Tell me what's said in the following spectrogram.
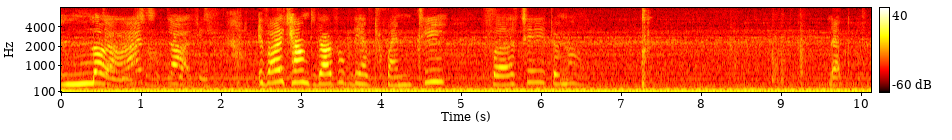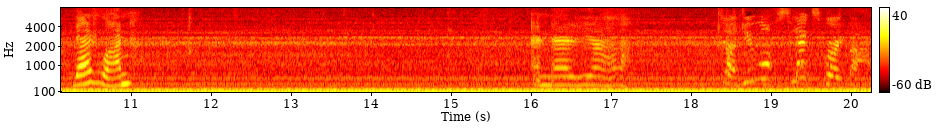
loads. Dad, Dad. If I counted, I'd probably have 20, 30, don't know. Look, there's one. And there's, yeah. Dad, do Moth's legs grow back?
